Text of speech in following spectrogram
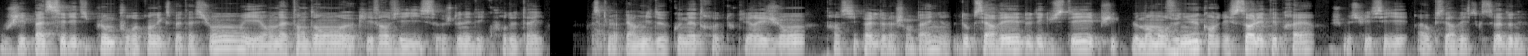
où j'ai passé les diplômes pour reprendre l'exploitation et en attendant euh, que les vins vieillissent, je donnais des cours de taille. Ce qui m'a permis de connaître toutes les régions principales de la Champagne, d'observer, de déguster et puis le moment venu quand les sols étaient prêts, je me suis essayé à observer ce que cela donnait.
